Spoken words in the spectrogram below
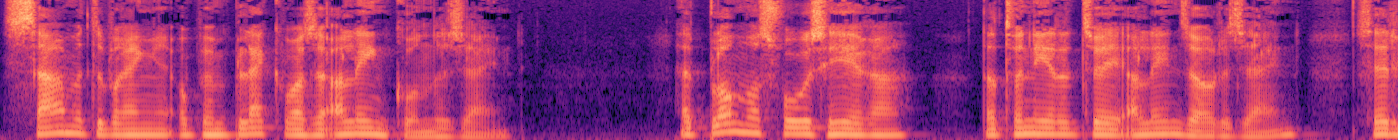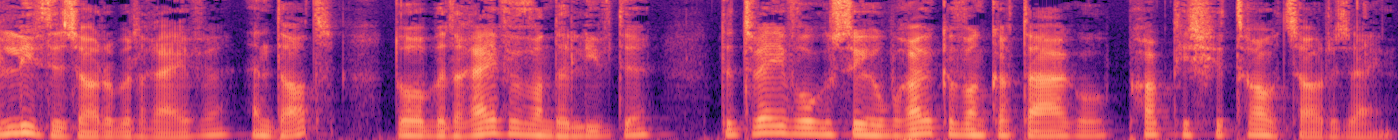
samen te brengen op een plek waar ze alleen konden zijn. Het plan was volgens Hera dat wanneer de twee alleen zouden zijn, zij de liefde zouden bedrijven en dat, door het bedrijven van de liefde, de twee volgens de gebruiken van Carthago praktisch getrouwd zouden zijn.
